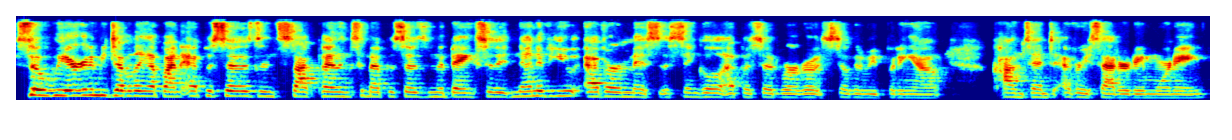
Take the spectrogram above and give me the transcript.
so we are going to be doubling up on episodes and stockpiling some episodes in the bank so that none of you ever miss a single episode. We're still going to be putting out content every Saturday morning,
